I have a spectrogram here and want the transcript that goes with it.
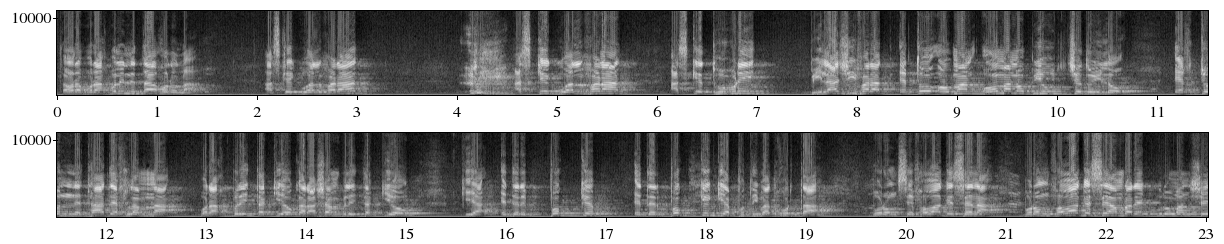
তো আমরা বরাকবলি নেতা হলোলা আজকে গোয়ালপাড়াত আজকে গোয়ালপাড়াত আজকে ধুবড়ি বিলাসী ফারাত এত অমান অমানবীয় উচ্ছেদ হইল। একজন নেতা দেখলাম না বরাকবলি তাকিয়ে হোক আর আসাম বেলি তাকিয়ে হোক কিয়া এদের পক্ষে এদের পক্ষে গিয়া প্রতিবাদ করতা। বরং সে ফাওয়া গেছে না, বরং ফাওয়া গেছে আমরা একগুলো মানুষে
